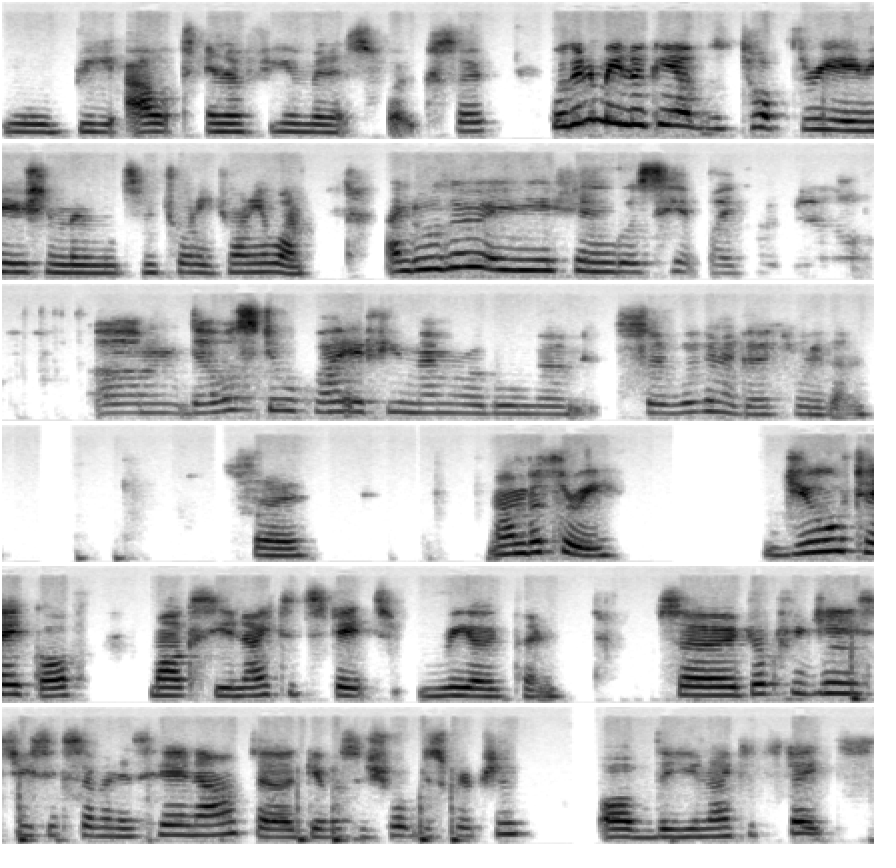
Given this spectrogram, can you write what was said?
will be out in a few minutes, folks. So we're going to be looking at the top three aviation moments in 2021. And although aviation was hit by COVID a lot, um, there was still quite a few memorable moments. So we're going to go through them. So Number three, dual takeoff marks the United States reopen. So Geography Genius 267 is here now to give us a short description of the United States.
